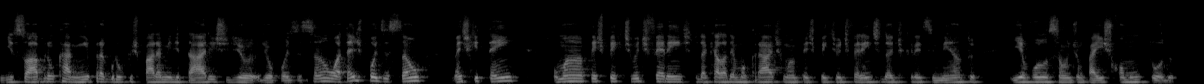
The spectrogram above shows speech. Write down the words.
e isso abre um caminho para grupos paramilitares de, de oposição, ou até de posição, mas que tem uma perspectiva diferente daquela democrática, uma perspectiva diferente da de crescimento e evolução de um país como um todo.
